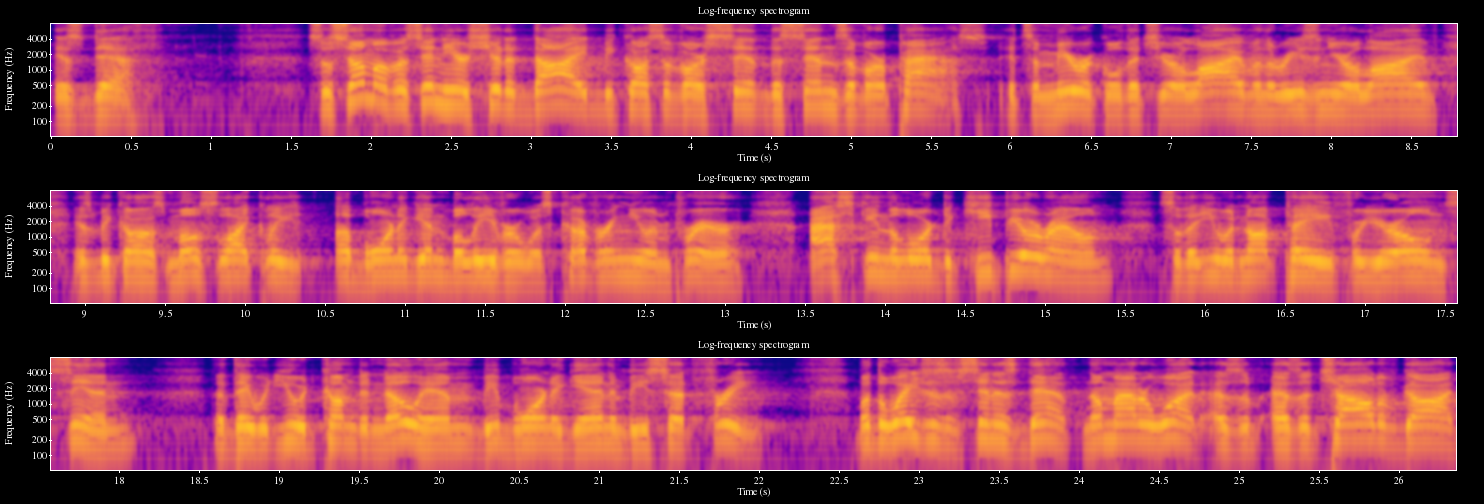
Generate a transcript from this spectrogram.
is death. So some of us in here should have died because of our sin, the sins of our past. It's a miracle that you're alive, and the reason you're alive is because most likely a born again believer was covering you in prayer, asking the Lord to keep you around so that you would not pay for your own sin, that they would you would come to know him, be born again, and be set free. But the wages of sin is death. No matter what, as a, as a child of God,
